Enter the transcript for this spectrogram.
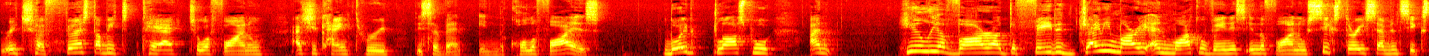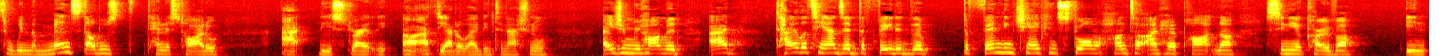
reached her first WTA Tour final as she came through this event in the qualifiers. Lloyd Glasspool and Heliovaara defeated Jamie Murray and Michael Venus in the final 6 3 7 6 to win the men's doubles tennis title at the Australia uh, at the Adelaide International. Asia Muhammad and Taylor Townsend defeated the defending champion Storm Hunter and her partner Siniakova in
